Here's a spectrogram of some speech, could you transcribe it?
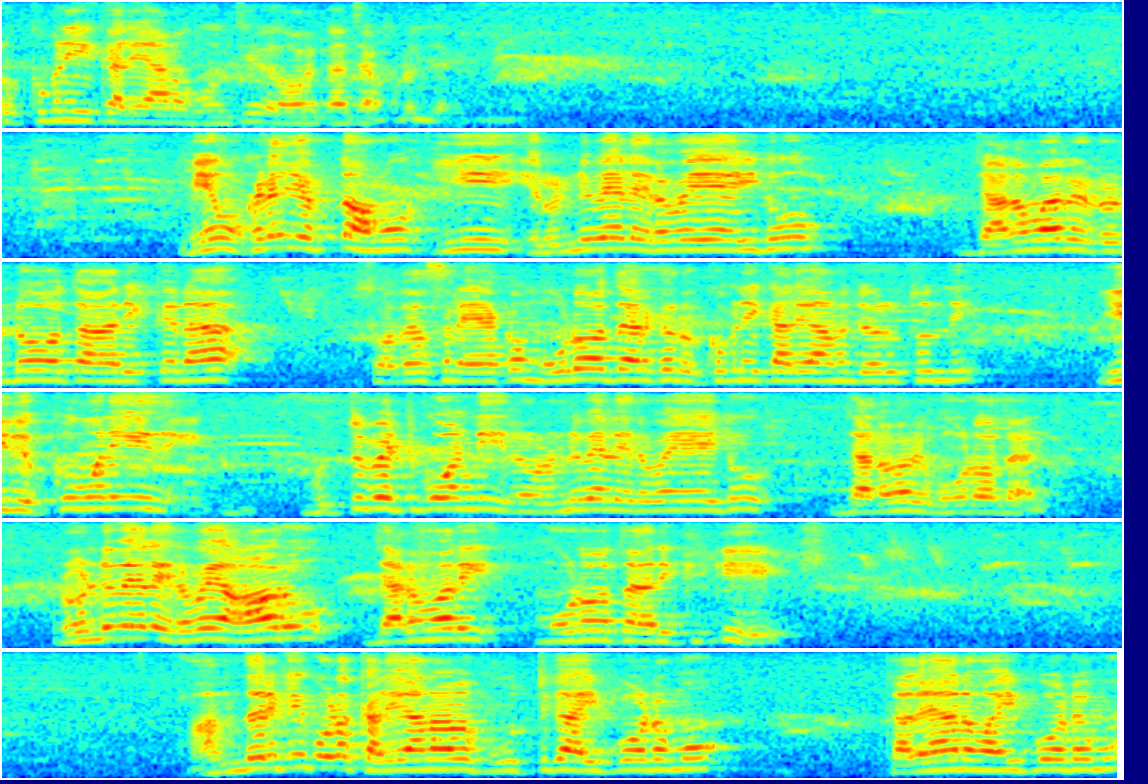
రుక్మిణి కళ్యాణం గురించి వివరంగా చెప్పడం జరిగింది. మేము ఒకటే చెప్తాము ఈ రెండు వేల ఇరవై ఐదు జనవరి రెండవ తారీఖున సుదర్శన యాగం మూడవ తారీఖున రుక్మిణి కళ్యాణం జరుగుతుంది. ఈ రుక్మిణి గుర్తుపెట్టుకోండి రెండు వేల ఇరవై ఐదు జనవరి మూడవ తారీఖు. రెండు వేల ఇరవై ఆరు జనవరి మూడవ తారీఖుకి అందరికీ కూడా కళ్యాణాలు పూర్తిగా అయిపోవటము కళ్యాణం అయిపోవటము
